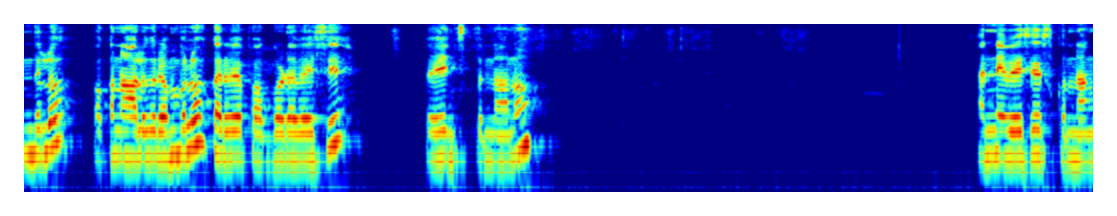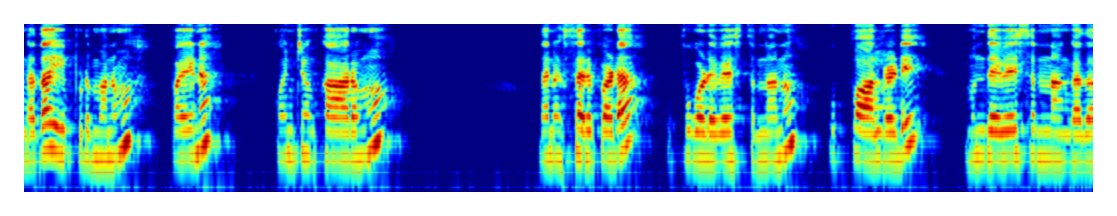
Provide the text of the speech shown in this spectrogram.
ఇందులో ఒక నాలుగు రెమ్మలు కరివేపాకు కూడా వేసి వేయించుతున్నాను. అన్నీ వేసేసుకున్నాం కదా ఇప్పుడు మనము పైన కొంచెం కారము దానికి సరిపడా ఉప్పు కూడా వేస్తున్నాను. ఉప్పు ఆల్రెడీ ముందే వేసున్నాం కదా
